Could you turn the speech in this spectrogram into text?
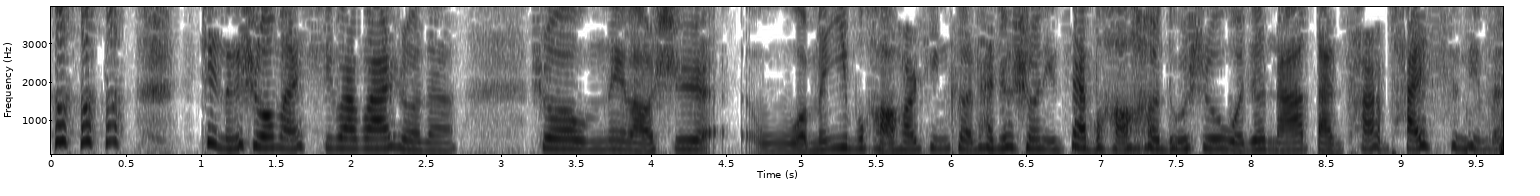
这能说吗？西瓜瓜说的，说我们那老师，呃我们一不好好听课，他就说你再不好好读书，我就拿板擦拍死你们。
